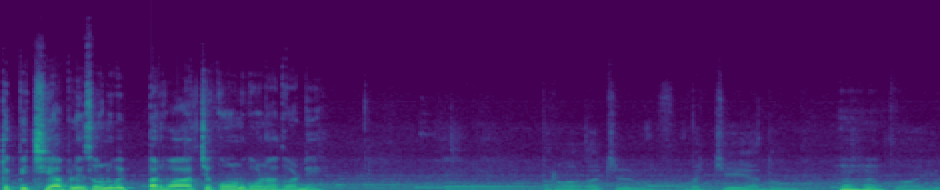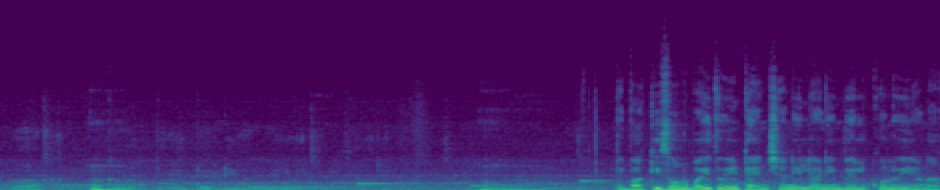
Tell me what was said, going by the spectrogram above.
ਤੇ ਪਿੱਛੇ ਆਪਣੇ ਸੋਨੂੰ ਭਾਈ ਪਰਿਵਾਰ ਚ ਕੌਣ ਕੌਣ ਆ ਤੁਹਾਡੇ? ਪਰਿਵਾਰ ਚ ਬੱਚੇ ਆ ਦੋ। ਹੂੰ ਹੂੰ। ਵਾਈਫ ਆ ਹੂੰ ਹੂੰ, ਤੇ ਡੈਡੀ ਮੰਮੀ ਹੂੰ। ਤੇ ਬਾਕੀ ਸੋਨੂੰ ਭਾਈ ਤੁਸੀਂ ਟੈਨਸ਼ਨ ਨਹੀਂ ਲੈਣੀ ਬਿਲਕੁਲ ਵੀ ਹਨਾ?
